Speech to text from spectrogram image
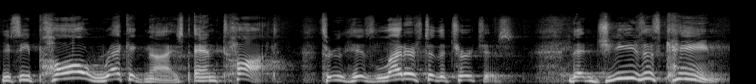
You see, Paul recognized and taught through his letters to the churches that Jesus came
